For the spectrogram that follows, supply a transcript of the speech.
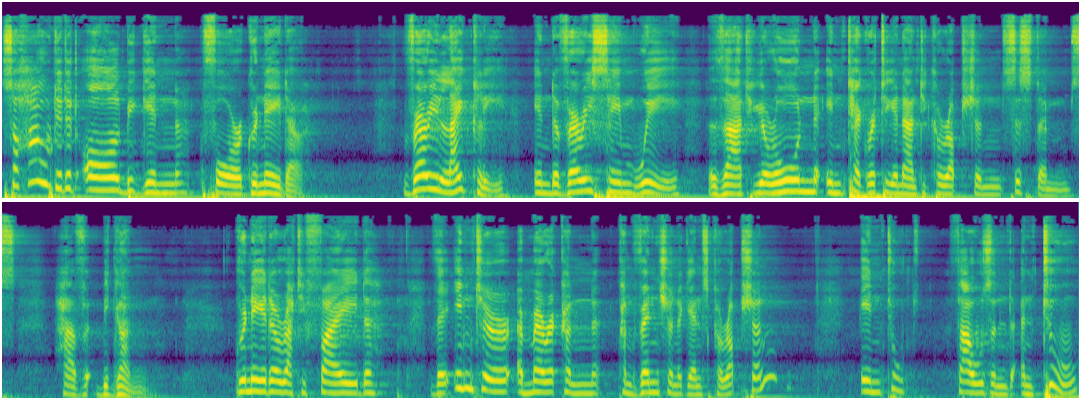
So, how did it all begin for Grenada? Very likely in the very same way that your own integrity and anti corruption systems have begun. Grenada ratified the Inter American Convention Against Corruption in 2002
